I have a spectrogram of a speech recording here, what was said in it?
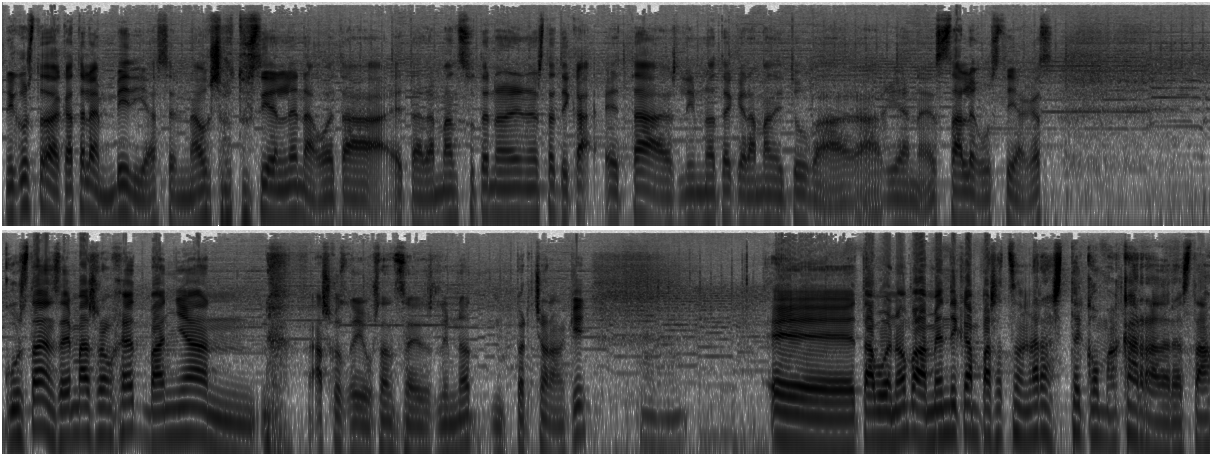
Nik uste da katela enbidia, zen hau sortu ziren lehenago, eta, eta eraman zuten horren estetika, eta Slimnotek eraman ditu, ba, agian ez zale guztiak, ez? Gustatzen zain Mushroom Head, baina askoz gehi gustatzen zain Slimnot, pertsonalki. Mm eta bueno, ba, mendikan pasatzen gara azteko makarra dara, ez da?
